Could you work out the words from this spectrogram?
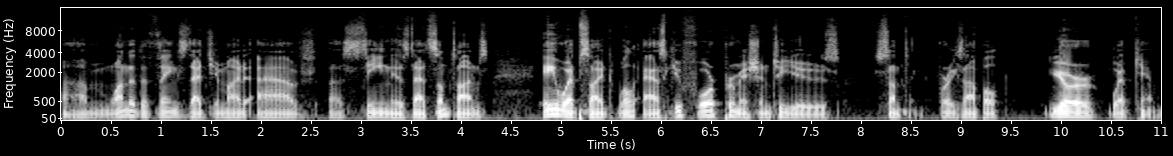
um, one of the things that you might have uh, seen is that sometimes a website will ask you for permission to use something. For example, your webcam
